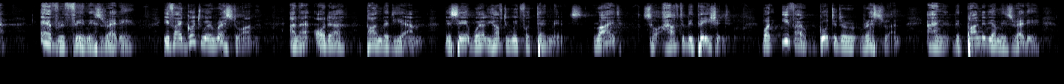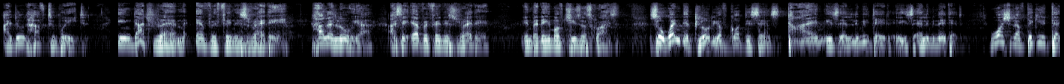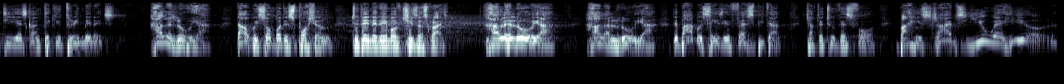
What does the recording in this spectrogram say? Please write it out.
everything is ready. If I go to a restaurant and I order pounded yam, they say, well, you have to wait for 10 minutes, right? So I have to be patient. But if I go to the restaurant and the pounded is ready, I don't have to wait. In that realm, everything is ready. Hallelujah. I say everything is ready in the name of Jesus Christ. So when the glory of God descends, time is eliminated, is eliminated. What should have taken you 30 years can take you three minutes. Hallelujah. That will be somebody's portion today in the name of Jesus Christ. Hallelujah. Hallelujah. The Bible says in First Peter chapter 2 verse 4, by his stripes you were healed.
